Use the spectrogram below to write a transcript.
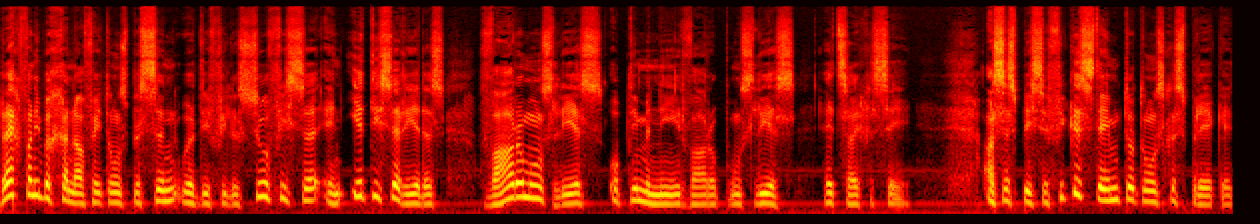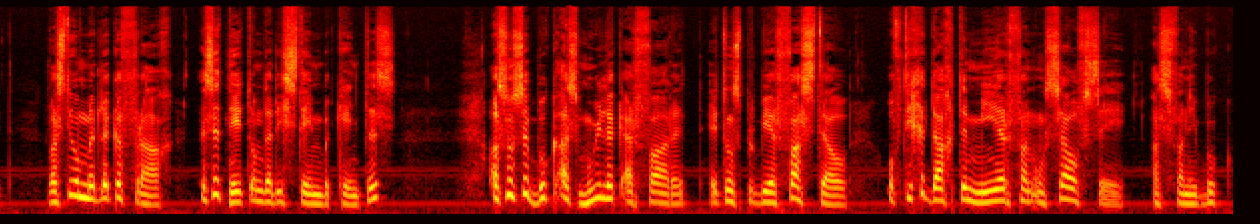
Reg van die begin af het ons besin oor die filosofiese en etiese redes waarom ons lees op die manier waarop ons lees, het sy gesê. As 'n spesifieke stem tot ons gespreek het, was die onmiddellike vraag: is dit net omdat die stem bekend is? As ons 'n boek as moeilik ervaar het, het ons probeer vasstel of die gedagte meer van onsself sê as van die boek.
